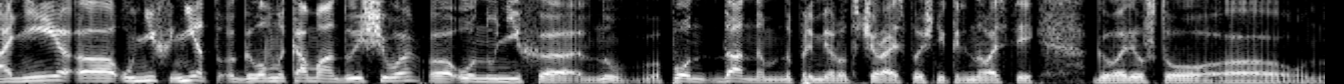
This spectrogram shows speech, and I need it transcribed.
они, э, у них нет главнокомандующего, э, он у них, э, ну, по данным, например, вот вчера источник новостей говорил, что он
